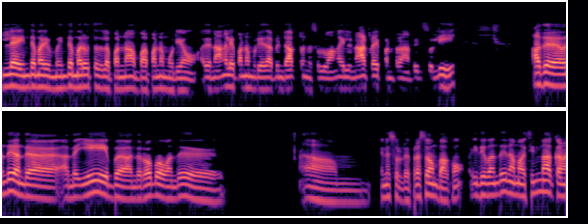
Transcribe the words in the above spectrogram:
இல்லை இந்த மாதிரி இந்த மருத்துவத்தில் பண்ணால் ப பண்ண முடியும். அது நாங்களே பண்ண முடியாது அப்படின்னு டாக்டருங்க சொல்லுவாங்க. இல்லை நான் ட்ரை பண்ணுறேன் அப்படின்னு சொல்லி, அது வந்து அந்த அந்த ஏஐ ப அந்த ரோபோ வந்து ஆம் என்ன சொல்றது? பிரசவம் பார்க்கும். இது வந்து நம்ம சினிமாக்கான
